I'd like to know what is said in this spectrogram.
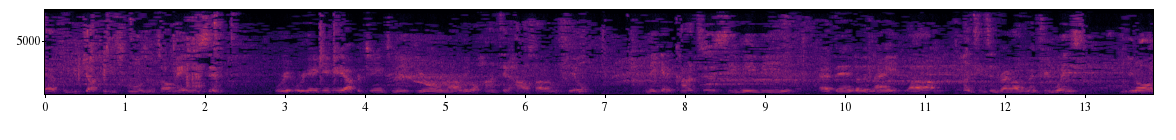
Yeah, if we reach out to these schools and tell them, hey, listen, we're, we're gonna give you the opportunity to make your own uh, little haunted house out on the field. Make it a contest. See maybe at the end of the night, um, Huntington Drive Elementary wins. You know,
